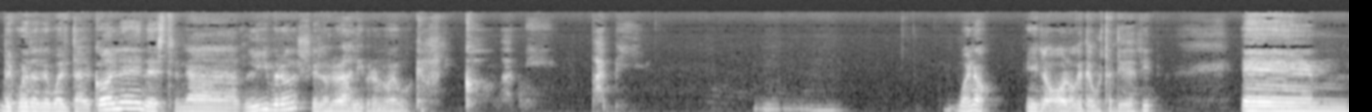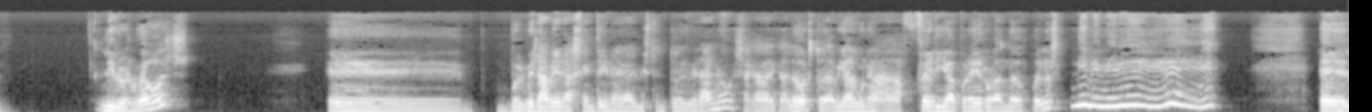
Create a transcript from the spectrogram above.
recuerdos de vuelta al cole, de estrenar libros, el olor a libro nuevo, qué bueno, y luego lo que te gusta a ti decir. Em, libros nuevos. Eh, volver a ver a gente que no había visto en todo el verano. Se acaba el calor. Todavía alguna feria por ahí rolando los pueblos. Eh,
